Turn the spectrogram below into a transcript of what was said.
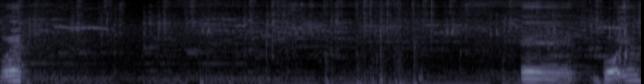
Ué? É, boia.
